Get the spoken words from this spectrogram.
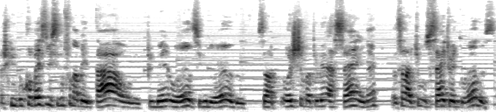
Acho que no começo do ensino fundamental, primeiro ano, segundo ano, sei lá, hoje chama primeira série, né? Eu, sei lá, tinha uns 7, 8 anos.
